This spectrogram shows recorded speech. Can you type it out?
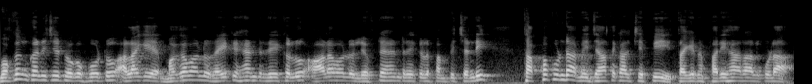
ముఖం కనిచేటు ఒక ఫోటో అలాగే మగవాళ్ళు రైట్ హ్యాండ్ రేఖలు ఆడవాళ్ళు లెఫ్ట్ హ్యాండ్ రేఖలు పంపించండి. తప్పకుండా మీ జాతకాలు చెప్పి తగిన పరిహారాలు కూడా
